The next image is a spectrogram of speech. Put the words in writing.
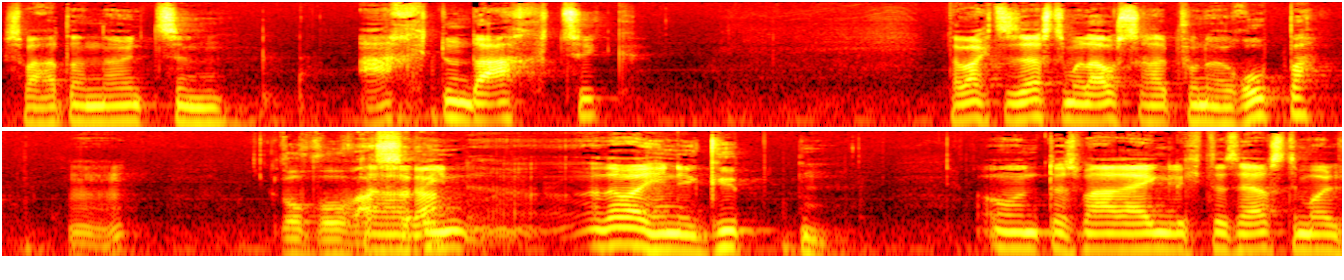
Es war dann 1988. Da war ich das erste Mal außerhalb von Europa. Wo, wo warst Da, du da? bin, da war ich in Ägypten. Und das war eigentlich das erste Mal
